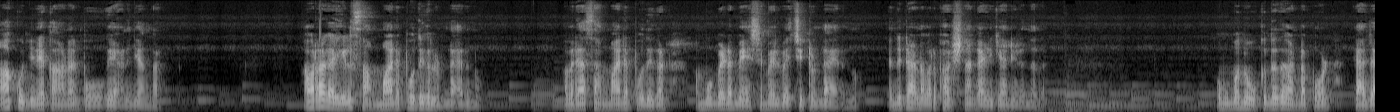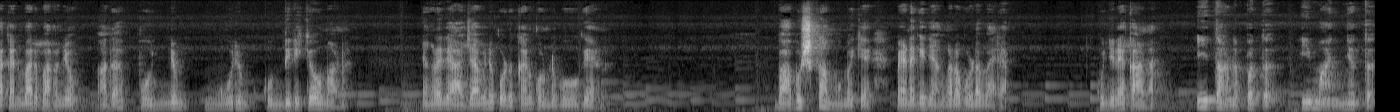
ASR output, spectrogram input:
ആ കുഞ്ഞിനെ കാണാൻ പോവുകയാണ് ഞങ്ങൾ. അവരുടെ കയ്യിൽ സമ്മാനപ്പൊതികളുണ്ടായിരുന്നു അവർ ആ സമ്മാനപ്പൊതികൾ അമ്മൂമ്മയുടെ മേശമേൽ വെച്ചിട്ടുണ്ടായിരുന്നു. എന്നിട്ടാണ് അവർ ഭക്ഷണം കഴിക്കാനിരുന്നത്. അമ്മൂമ്മ നോക്കുന്നത് കണ്ടപ്പോൾ രാജാക്കന്മാർ പറഞ്ഞു അത് പൊന്നും മൂരും കുന്തിരിക്കവുമാണ്. ഞങ്ങൾ രാജാവിന് കൊടുക്കാൻ കൊണ്ടുപോവുകയാണ്. ബാബുഷ്ക അമ്മൂമ്മയ്ക്ക് വേണമെങ്കിൽ ഞങ്ങളുടെ കൂടെ വരാം. കുഞ്ഞിനെ കാണാൻ. ഈ തണുപ്പത്ത് ഈ മഞ്ഞത്ത്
